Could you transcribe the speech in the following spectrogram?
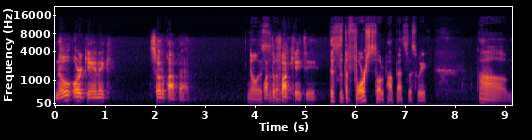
no organic soda pop bet. No, this What is the fuck, KT? This is the forced soda pop bets this week. Um,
